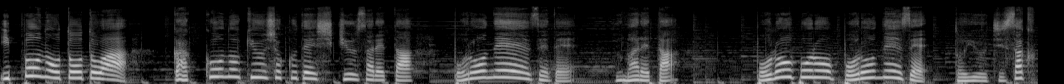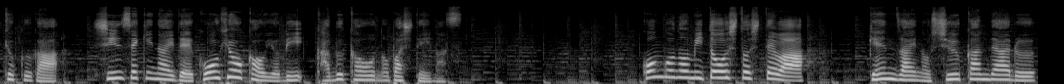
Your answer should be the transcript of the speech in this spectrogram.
一方の弟は学校の給食で支給されたボロネーゼで生まれたボロボロボロネーゼという自作曲が親戚内で高評価を呼び株価を伸ばしています。今後の見通しとしては現在の習慣である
